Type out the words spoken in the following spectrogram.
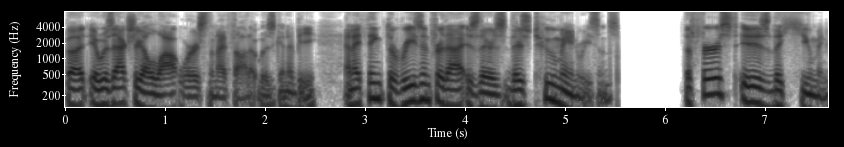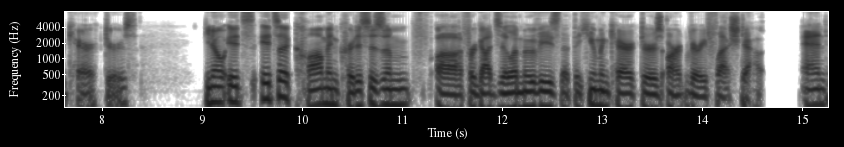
but it was actually a lot worse than I thought it was going to be. And I think the reason for that is there's there's two main reasons. The first is the human characters. You know, it's it's a common criticism uh, for Godzilla movies that the human characters aren't very fleshed out. And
